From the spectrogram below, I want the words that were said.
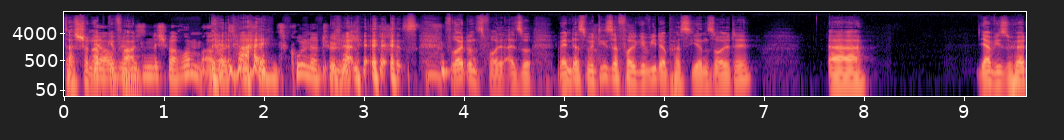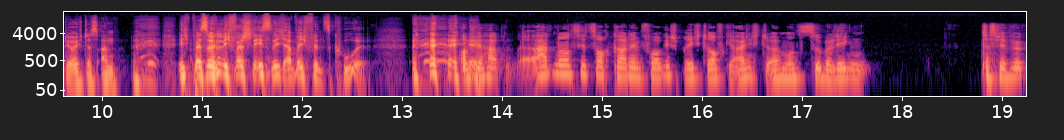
Das ist schon Ja, und wir abgefahren. wissen nicht warum, aber es es cool natürlich. Ja, es freut uns voll. Also, wenn das mit dieser Folge wieder passieren sollte, äh, ja, wieso hört ihr euch das an? Ich persönlich verstehe es nicht, aber ich finde es cool. Und wir hatten, hatten uns jetzt auch gerade im Vorgespräch darauf geeinigt, ähm, uns zu überlegen, dass wir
